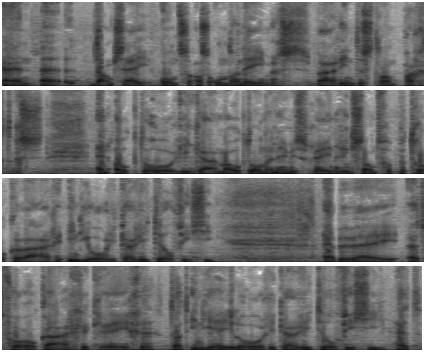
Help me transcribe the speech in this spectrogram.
En eh, dankzij ons als ondernemers, waarin de strandpachters en ook de horeca, maar ook de ondernemersvereniging Zandvoort betrokken waren in die horeca-retailvisie, hebben wij het voor elkaar gekregen dat in die hele horeca-retailvisie het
